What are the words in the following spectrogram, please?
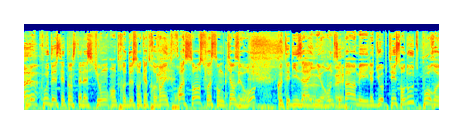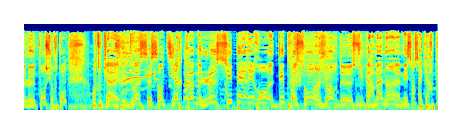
Le coût de cette installation entre 280 et 375 euros. Côté design, on ne sait pas, hein, mais il a dû opter sans doute pour euh, le ton sur ton. En tout cas, il doit se sentir comme le super-héros des poissons, un genre de Superman, hein, mais sans sa carpe.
